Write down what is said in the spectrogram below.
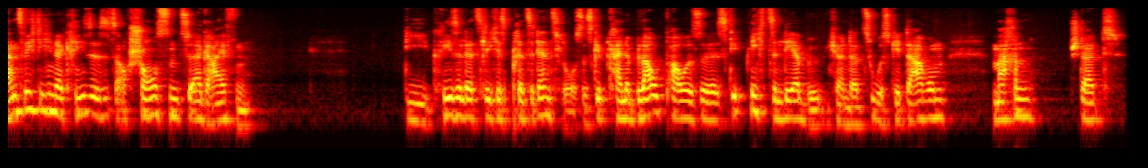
Ganz wichtig in der Krise ist es auch, Chancen zu ergreifen. Die Krise letztlich ist präzedenzlos. Es gibt keine Blaupause, es gibt nichts in Lehrbüchern dazu. Es geht darum, machen statt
